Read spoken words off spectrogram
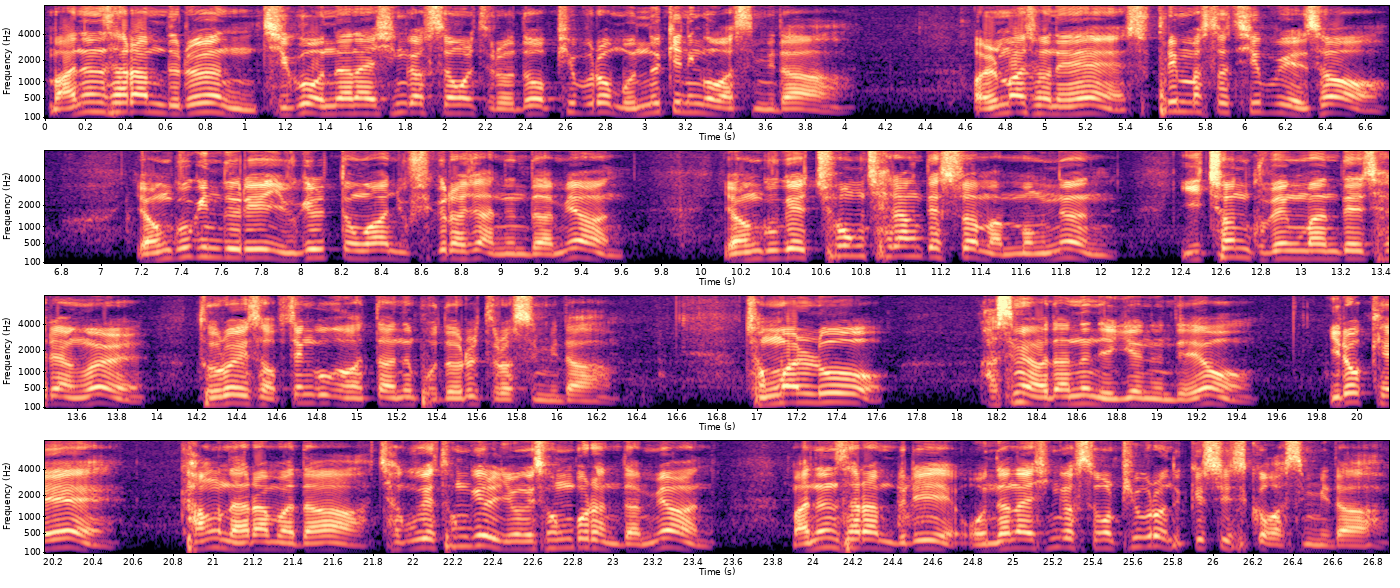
많은 사람들은 지구 온난화의 심각성을 들어도 피부로 못 느끼는 것 같습니다. 얼마 전에 수프림 마스터 TV에서 영국인들이 6일 동안 육식을 하지 않는다면 영국의 총 차량 대수와 맞먹는 2,900만 대 차량을 도로에서 없앤 것 같다는 보도를 들었습니다. 정말로 가슴에 와닿는 얘기였는데요. 이렇게 각 나라마다 자국의 통계를 이용해서 홍보를 한다면 많은 사람들이 온난화의 심각성을 피부로 느낄 수 있을 것 같습니다.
